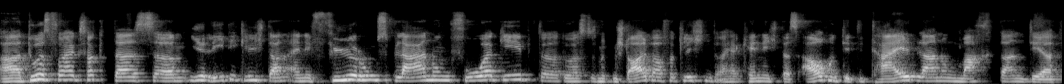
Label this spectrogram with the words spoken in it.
Äh, du hast vorher gesagt, dass ähm, ihr lediglich dann eine Führungsplanung vorgebt. Äh, du hast das mit dem Stahlbau verglichen, daher kenne ich das auch. Und die Detailplanung macht dann der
